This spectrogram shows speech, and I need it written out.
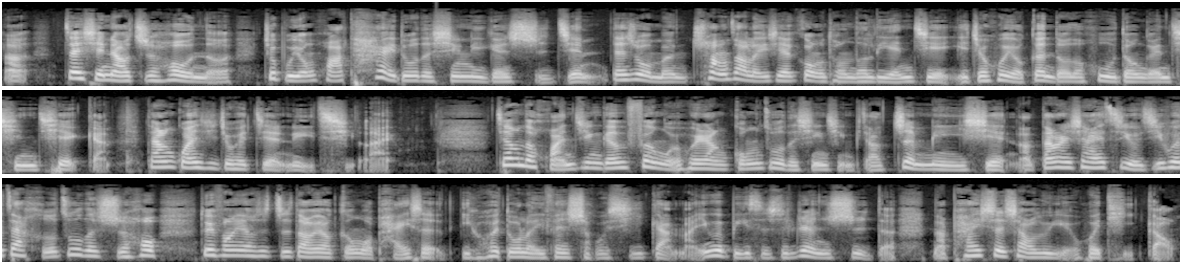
啊。在闲聊之后呢，就不用花太多的心力跟时间，但是我们创造了一些共同的连接，也就会有更多的互动跟亲切感，当然关系就会建立起来。这样的环境跟氛围会让工作的心情比较正面一些。那当然，下一次有机会在合作的时候，对方要是知道要跟我拍摄，也会多了一份熟悉感嘛，因为彼此是认识的，那拍摄效率也会提高。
